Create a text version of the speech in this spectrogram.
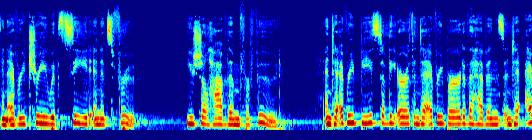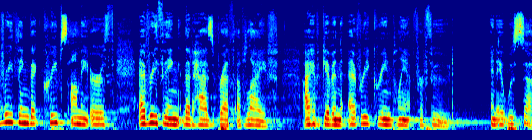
and every tree with seed in its fruit you shall have them for food. And to every beast of the earth, and to every bird of the heavens, and to everything that creeps on the earth, everything that has breath of life, I have given every green plant for food. And it was so.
